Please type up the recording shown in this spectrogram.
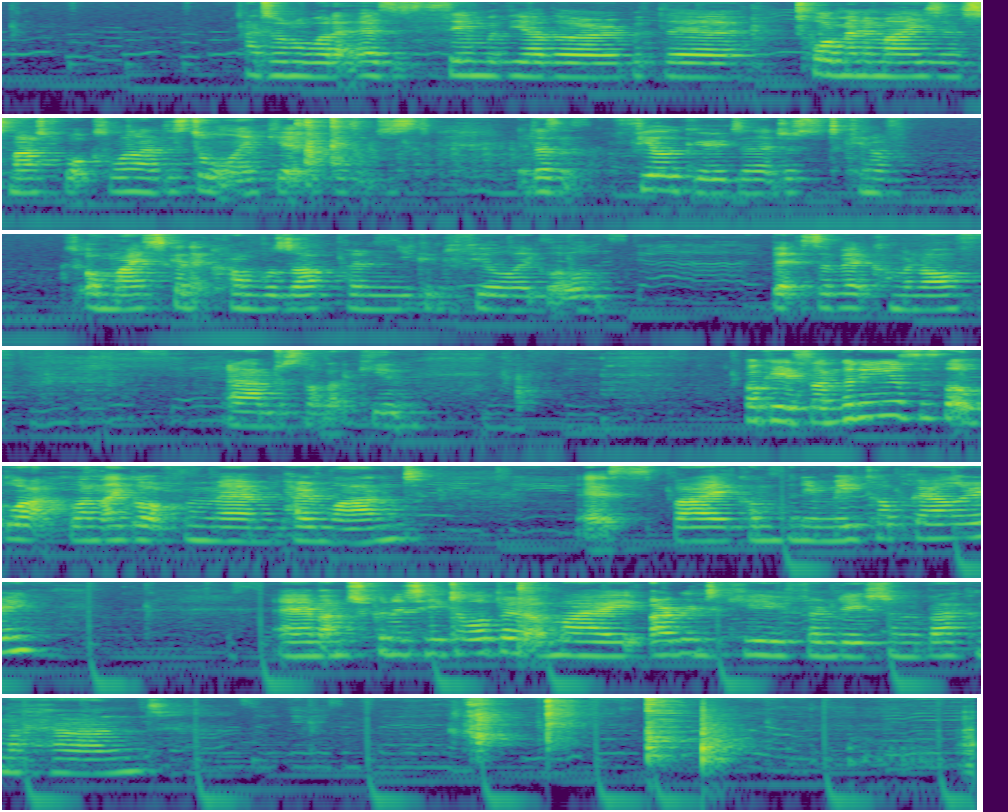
I don't know what it is, it's the same with the other, with the pore minimising Smashbox one, I just don't like it because it just, it doesn't feel good and it just kind of, on my skin it crumbles up and you can feel like little bits of it coming off and I'm just not that keen. Okay, so I'm going to use this little black one I got from um, Poundland. It's by a company Makeup Gallery. Um, I'm just going to take a little bit of my Urban Decay foundation on the back of my hand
